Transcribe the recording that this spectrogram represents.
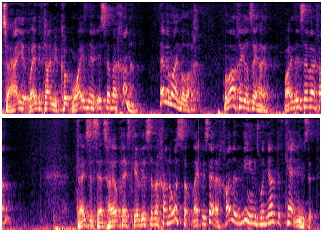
So how you, every time you cook, why isn't there issa vachana? Never mind malacha. Malacha you'll say hayal. Why is there vachana? Taisa says hayal takes care of the vachana also. Like we said, achana means when Yantiv can't use it.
